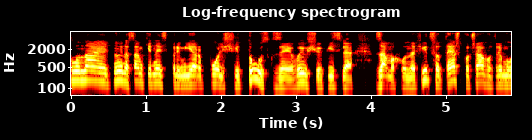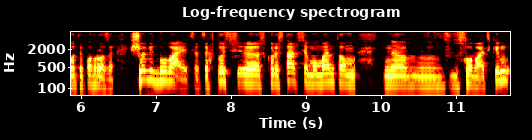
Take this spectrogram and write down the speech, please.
лунають. Ну і на сам кінець прем'єр Польщі Туск заявив, що після замаху на Фіцо теж почав отримувати погрози. Що відбувається? Це хтось е, скористався моментом е, словацьким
